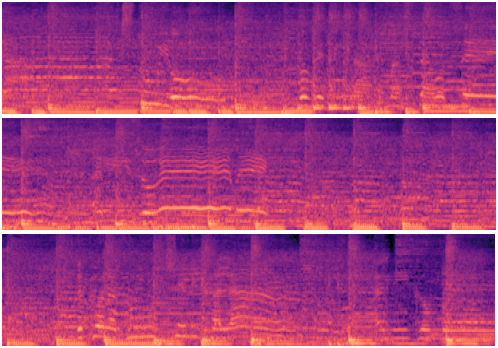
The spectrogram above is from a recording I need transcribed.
רק שטויות ותקרא מה שאתה רוצה אני זורמת וכל הגוף שלי חלם, אני גומרת.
